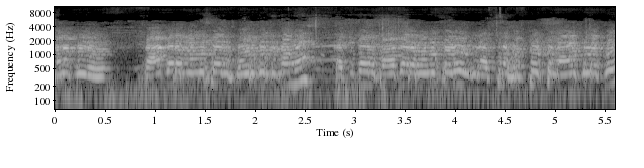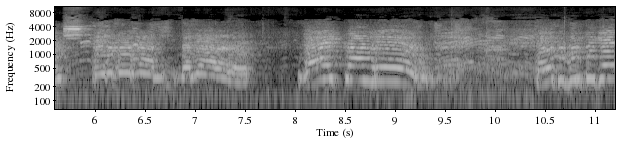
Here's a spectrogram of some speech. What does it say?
మనకు సహకారం అందిస్తారని కోరుకుంటున్నాము. ఖచ్చితంగా సహకారం అందిస్తాడు ఇక్కడ వచ్చిన ప్రత్యక్ష నాయకులకు పేరు పేరున ధన్యవాదాలు. జై కాంగ్రెస్! చేతి గుర్తుకే!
